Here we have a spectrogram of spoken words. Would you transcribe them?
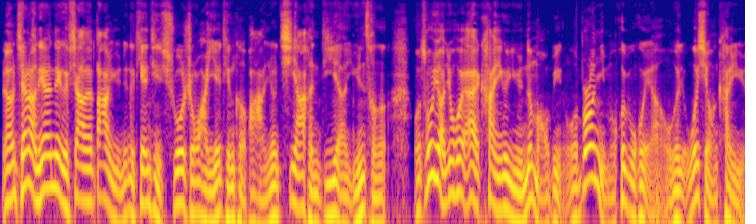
然后前两天那个下的大雨，那个天气，说实话也挺可怕，因为气压很低啊，云层。我从小就会爱看一个云的毛病，我不知道你们会不会啊？我我喜欢看云，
